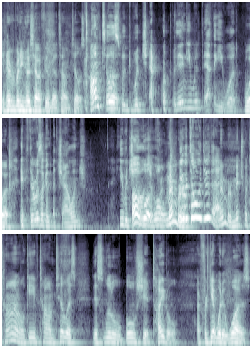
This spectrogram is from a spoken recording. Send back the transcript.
And everybody knows how I feel about Thom Tillis. Thom Tillis Uh, would would challenge. I think he would. I think he would. What? If there was like a, a challenge, he would. challenge. Oh well, well for- remember he would totally do that. Remember, Mitch McConnell gave Thom Tillis this little bullshit title. I forget what it was,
